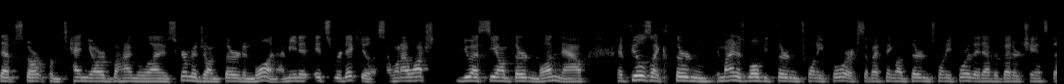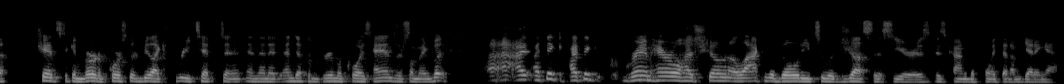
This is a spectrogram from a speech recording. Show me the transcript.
Stepp start from 10 yards behind the line of scrimmage on third and one. I mean, it, it's ridiculous. When I watch USC on third and one now, it feels like third and it might as well be third and 24, except I think on third and 24, they'd have a better chance to chance to convert. Of course, there'd be like three tipped and, and then it'd end up in Bru McCoy's hands or something. But I, I, think I think Graham Harrell has shown a lack of ability to adjust this year is, is kind of the point that I'm getting at.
